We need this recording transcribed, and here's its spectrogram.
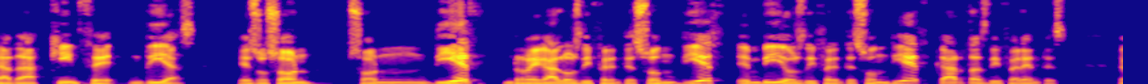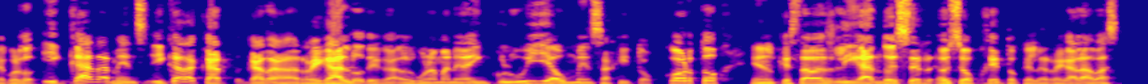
cada quince días. Esos son son diez regalos diferentes, son diez envíos diferentes, son diez cartas diferentes. ¿De acuerdo? Y cada, y cada, cada regalo, de alguna manera, incluía un mensajito corto en el que estabas ligando ese, ese objeto que le regalabas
